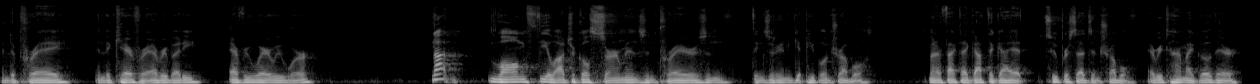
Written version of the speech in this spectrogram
and to pray and to care for everybody everywhere we were? Not long theological sermons and prayers and things that are going to get people in trouble. Matter of fact, I got the guy at Supersuds in trouble. Every time I go there,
